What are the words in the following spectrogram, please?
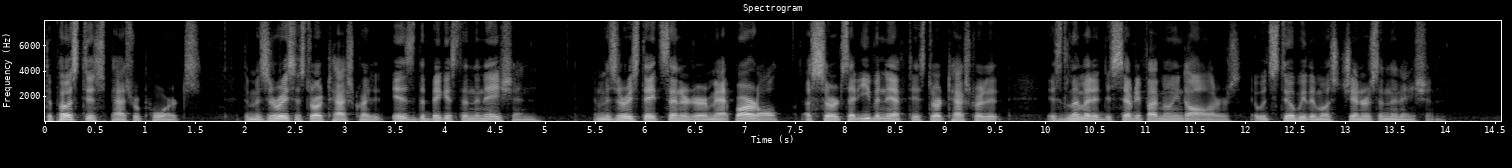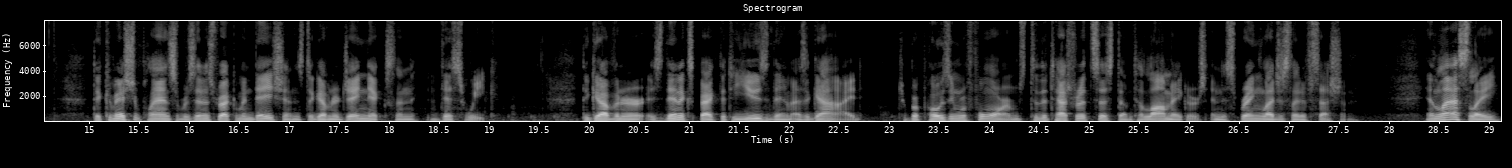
The Post Dispatch reports the Missouri's historic tax credit is the biggest in the nation, and Missouri State Senator Matt Bartle asserts that even if the historic tax credit is limited to $75 million, it would still be the most generous in the nation. The Commission plans to present its recommendations to Governor Jay Nixon this week. The governor is then expected to use them as a guide to proposing reforms to the tax credit system to lawmakers in the spring legislative session. And lastly,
